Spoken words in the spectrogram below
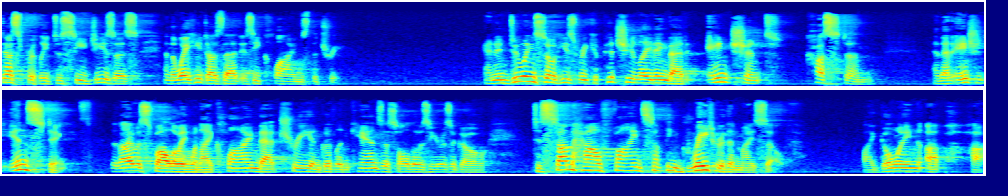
desperately to see Jesus. And the way he does that is he climbs the tree. And in doing so, he's recapitulating that ancient custom and that ancient instinct that I was following when I climbed that tree in Goodland, Kansas all those years ago to somehow find something greater than myself by going up high.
